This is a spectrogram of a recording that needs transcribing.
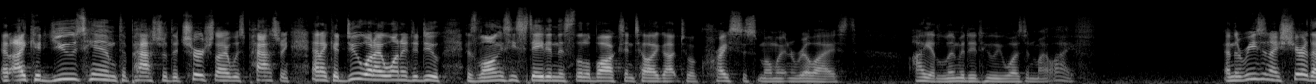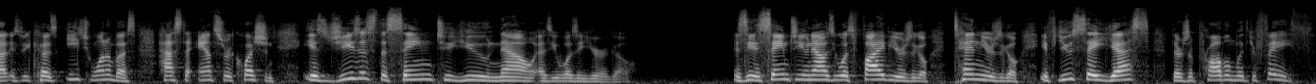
and I could use him to pastor the church that I was pastoring. And I could do what I wanted to do as long as he stayed in this little box until I got to a crisis moment and realized I had limited who he was in my life. And the reason I share that is because each one of us has to answer a question Is Jesus the same to you now as he was a year ago? Is he the same to you now as he was five years ago, 10 years ago? If you say yes, there's a problem with your faith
